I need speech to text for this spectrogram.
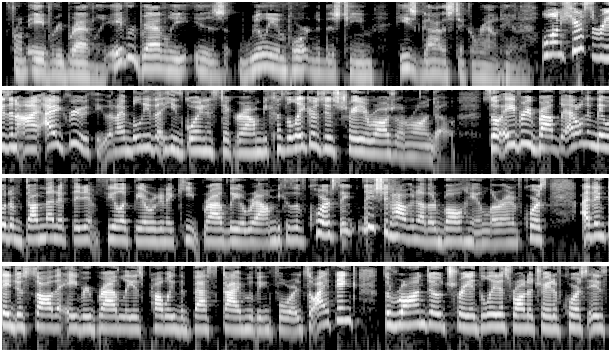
from Avery Bradley. Avery Bradley is really important to this team. He's got to stick around, Hannah. Well, and here's the reason I, I agree with you, and I believe that he's going to stick around because the Lakers just traded Rajon Rondo. So Avery Bradley, I don't think they would have done that if they didn't feel like they were going to keep Bradley around because, of course, they, they should have another ball handler. And, of course, I think they just saw that Avery Bradley is probably the best guy moving forward. So I think the Rondo trade, the latest Rondo trade, of course, is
